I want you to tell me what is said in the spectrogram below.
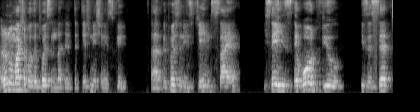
I don't know much about the person, but the, the definition is good. Uh, the person is James Sire. He says a worldview is a set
